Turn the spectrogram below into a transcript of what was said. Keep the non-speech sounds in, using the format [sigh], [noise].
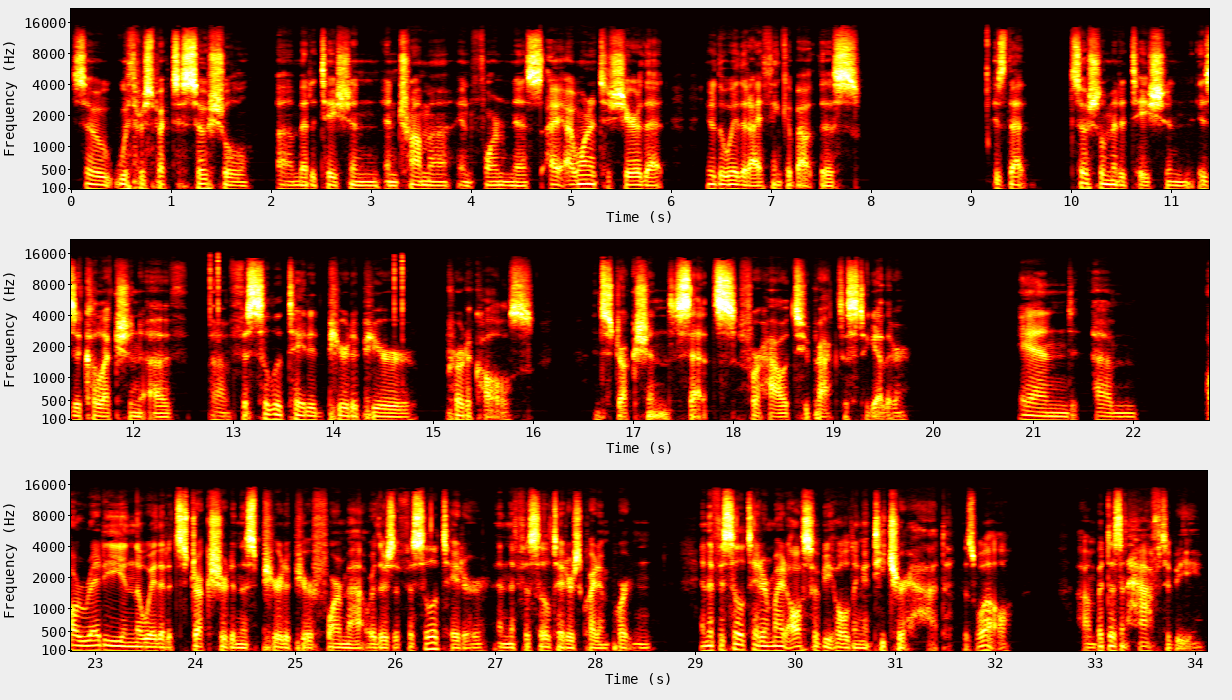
So, with respect to social uh, meditation and trauma informedness, I, I wanted to share that you know the way that I think about this is that social meditation is a collection of uh, facilitated peer-to-peer protocols, instruction sets for how to practice together, and um, already in the way that it's structured in this peer-to-peer format, where there's a facilitator, and the facilitator is quite important and the facilitator might also be holding a teacher hat as well, um, but doesn't have to be.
